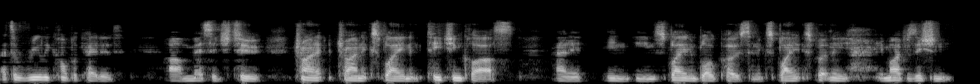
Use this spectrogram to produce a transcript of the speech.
That's a really complicated um, message to try and try and explain in teaching class and it, in, in explaining blog posts and explain, certainly in my position,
